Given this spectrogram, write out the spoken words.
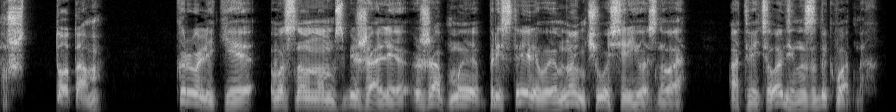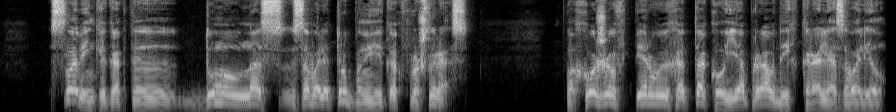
Ну что там? Кролики в основном сбежали. Жаб мы пристреливаем, но ничего серьезного, ответил один из адекватных. Слабенько как-то. Думал, нас завалят трупами, как в прошлый раз. Похоже, в первую их атаку я правда их короля завалил,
